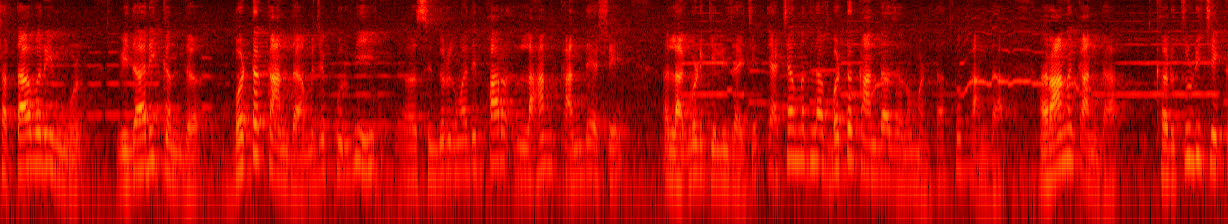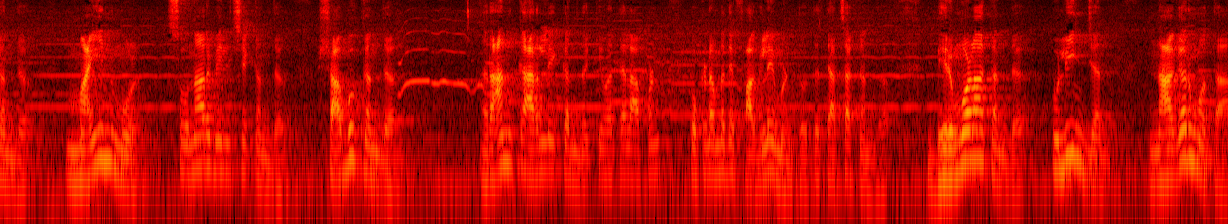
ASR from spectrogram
शतावरी मूळ विदारी कंद बट कांदा म्हणजे पूर्वी सिंधुदुर्गमध्ये फार लहान कांदे असे लागवड केली जायचे. त्याच्यामधला बट कांदा जणू म्हणतात तो कांदा. रान कांदा खरचुडीचे कंद माईनमूळ सोनारवेलचे कंद शाबूकंद रानकारले रान कारले कंद किंवा त्याला आपण कोकणामध्ये फागले म्हणतो तर त्याचा कंद. भिरमोळा कंद कुलिंजन नागरमोता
